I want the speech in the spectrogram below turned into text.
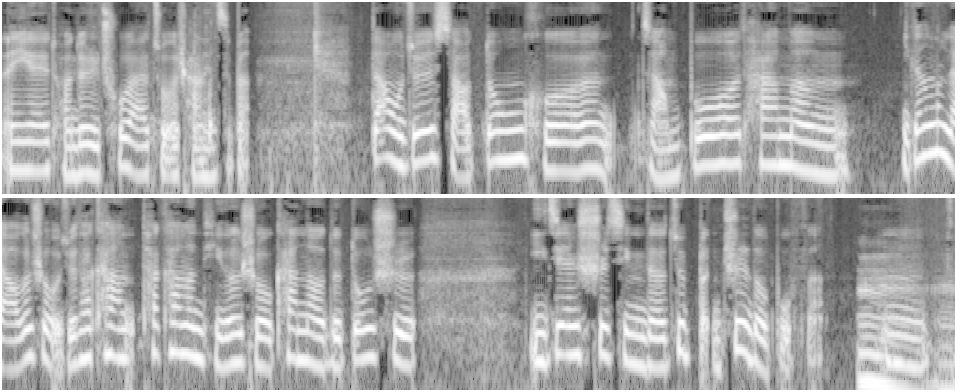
NEA 团队里出来做的长岭资本，但我觉得小东和蒋波他们。你跟他们聊的时候，我觉得他看他看问题的时候看到的都是一件事情的最本质的部分。嗯嗯，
